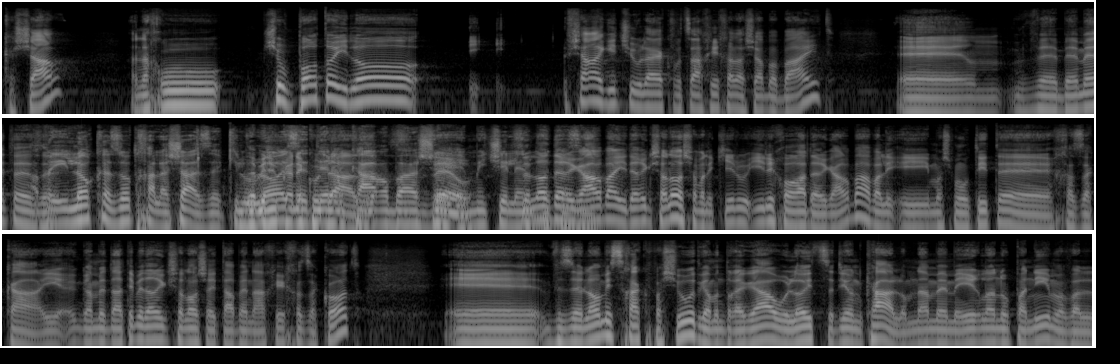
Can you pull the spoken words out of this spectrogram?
קשר. אנחנו, שוב, פורטו היא לא... אפשר להגיד שהיא אולי הקבוצה הכי חלשה בבית, ובאמת... אבל זה... היא לא כזאת חלשה, זה כאילו לא איזה דרג 4 של מיטשלנד. זה לא דרג 4, היא דרג 3, אבל היא כאילו, היא לכאורה דרג 4, אבל היא משמעותית חזקה. היא גם לדעתי בדרג 3 הייתה בין הכי חזקות. Uh, וזה לא משחק פשוט, גם הדרגה הוא לא איצטדיון קל, אמנם הם מאיר לנו פנים, אבל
